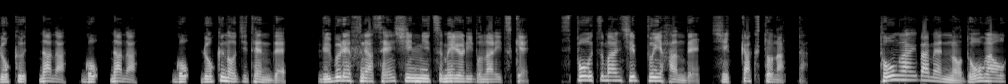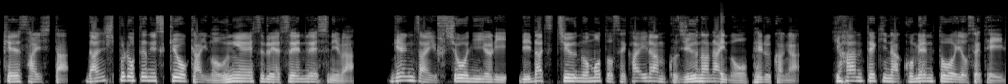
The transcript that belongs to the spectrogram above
6、7、5、7、5、6の時点で、ルブレフが線審に詰め寄り怒鳴りつけ、スポーツマンシップ違反で失格となった。当該場面の動画を掲載した男子プロテニス協会の運営する SNS には、現在負傷により離脱中の元世界ランク17位のオペルカが批判的なコメントを寄せている。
